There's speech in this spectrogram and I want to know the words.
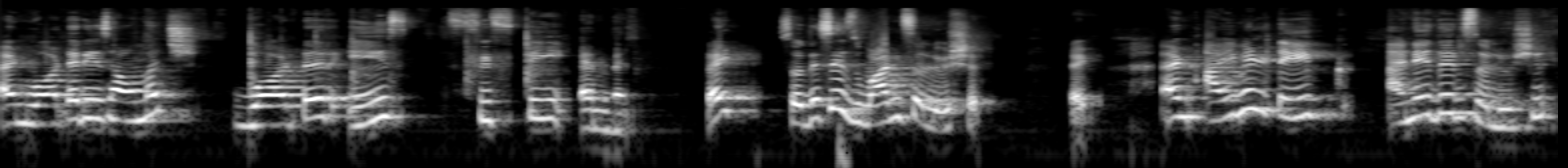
And water is how much? Water is 50 ml. Right? So this is one solution. Right? And I will take another solution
